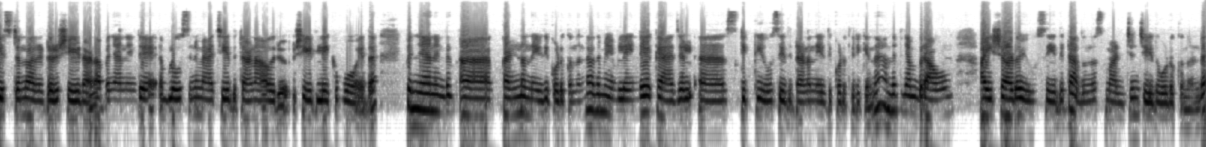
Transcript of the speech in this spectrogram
ടെസ്റ്റ് എന്ന് പറഞ്ഞിട്ട് ഒരു ഷെയ്ഡാണ് അപ്പൊ ഞാൻ എന്റെ ബ്ലൗസിന് മാച്ച് ചെയ്തിട്ടാണ് ആ ഒരു ഷെയ്ഡിലേക്ക് പോയത്. പിന്നെ ഞാൻ എന്റെ കണ്ണൊന്ന് എഴുതി കൊടുക്കുന്നുണ്ട്. അത് മേബിലൈന്റെ കാജൽ സ്റ്റിക്ക് യൂസ് ചെയ്തിട്ടാണ് എഴുതി കൊടുത്തിരിക്കുന്നത്. എന്നിട്ട് ഞാൻ ബ്രൗൺ ഐ ഷാഡോ യൂസ് ചെയ്തിട്ട് അതൊന്ന് സ്മഡ്ജും ചെയ്ത് കൊടുക്കുന്നുണ്ട്.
